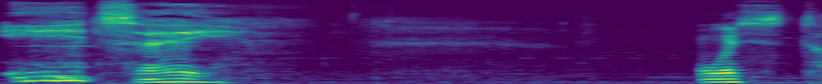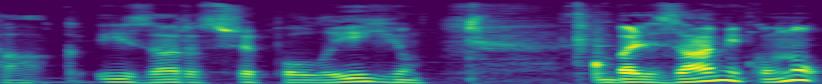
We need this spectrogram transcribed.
І цей. Ось так. І зараз ще полию бальзаміком. Ну,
